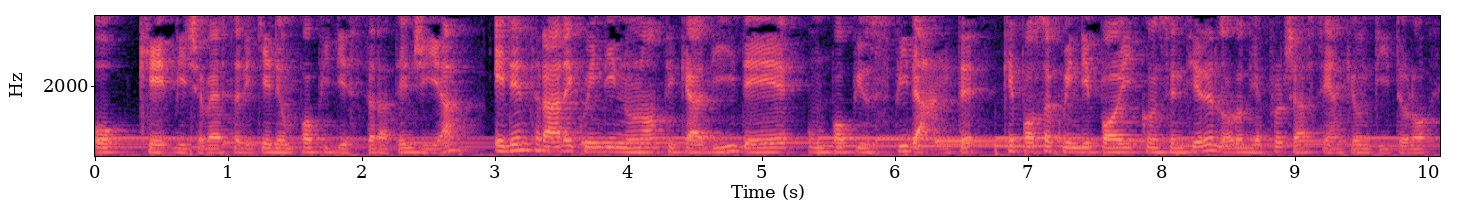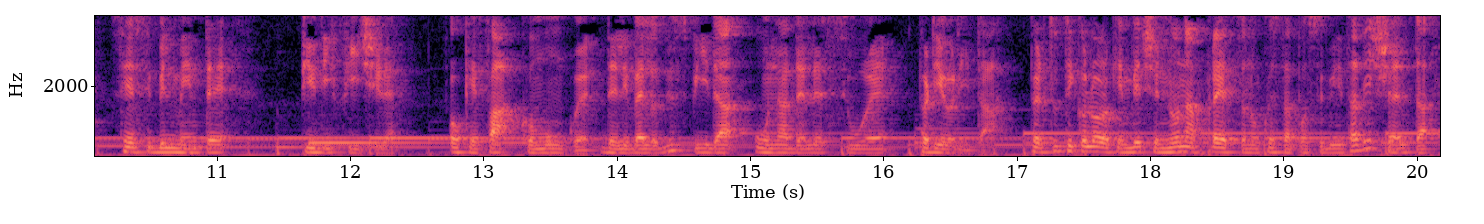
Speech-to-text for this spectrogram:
o che viceversa richiede un po' più di strategia ed entrare quindi in un'ottica di idee un po' più sfidante che possa quindi poi consentire loro di approcciarsi anche a un titolo sensibilmente più difficile o che fa comunque del livello di sfida una delle sue priorità. Per tutti coloro che invece non apprezzano questa possibilità di scelta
